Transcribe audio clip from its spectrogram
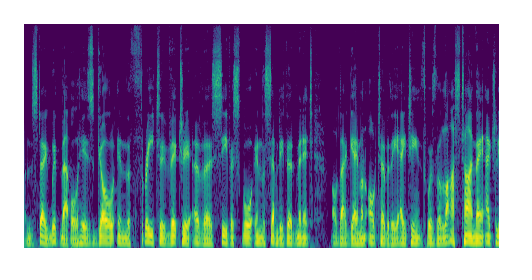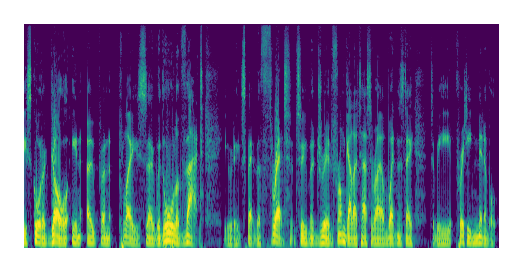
And staying with Babel, his goal in the 3 2 victory over Sivasspor in the 73rd minute of that game on October the 18th was the last time they actually scored a goal in open play. So, with all of that, you would expect the threat to Madrid from Galatasaray on Wednesday to be pretty minimal.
